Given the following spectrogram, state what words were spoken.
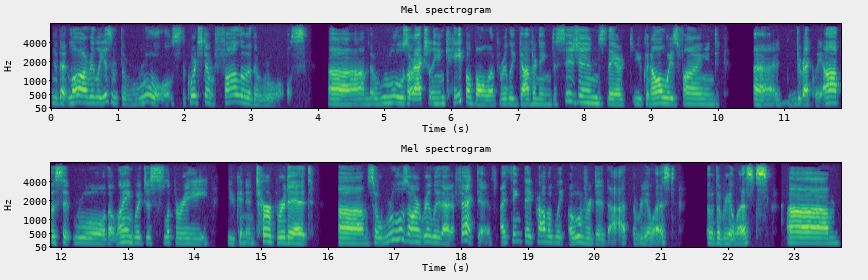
that law really isn't the rules. The courts don't follow the rules. Um, the rules are actually incapable of really governing decisions. There, you can always find a directly opposite rule. The language is slippery. You can interpret it. Um, so rules aren't really that effective. I think they probably overdid that. The realist, uh, the realists, um,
